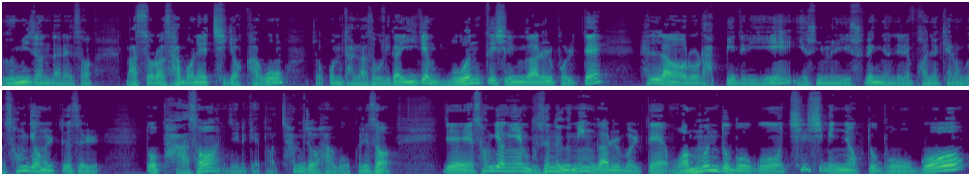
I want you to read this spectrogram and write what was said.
의미 전달해서 마소라 사본에 직역하고 조금 달라서 우리가 이게 무슨 뜻인가를 볼 때 헬라어로 랍비들이 예수님이 수백 년 전에 번역해 놓은 그 성경을 뜻을 또 봐서 이제 이렇게 더 참조하고 그래서 이제 성경에 무슨 의미인가를 볼 때 원문도 보고 70인역도 보고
